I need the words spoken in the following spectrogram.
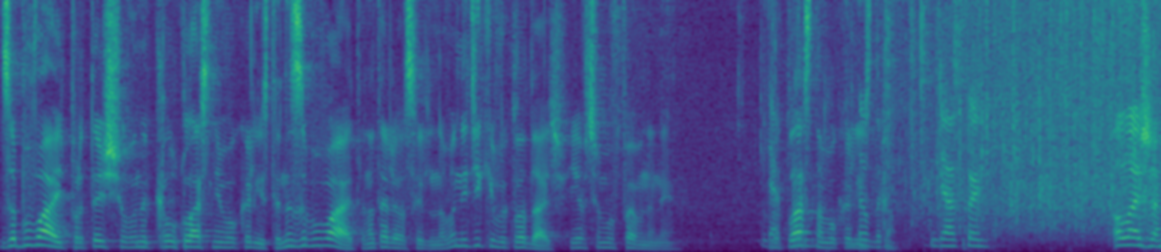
забувають про те, що вони класні вокалісти. Не забувайте, Наталя Васильівна, ви не тільки викладач, я в цьому впевнений. Ви класна вокалістка. Добре. Дякую. Олеже,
